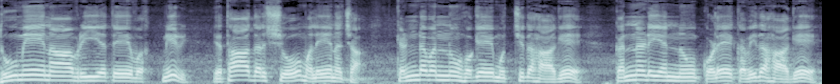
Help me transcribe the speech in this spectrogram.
ಧೂಮೇನಾವ್ರೀಯತೆ ವಹ್ನಿರ್ ಯಥಾದರ್ಶೋ ಮಲೇನಚ ಕೆಂಡವನ್ನು ಹೊಗೆ ಮುಚ್ಚಿದ ಹಾಗೆ ಕನ್ನಡಿಯನ್ನು ಕೊಳೆ ಕವಿದ ಹಾಗೆ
